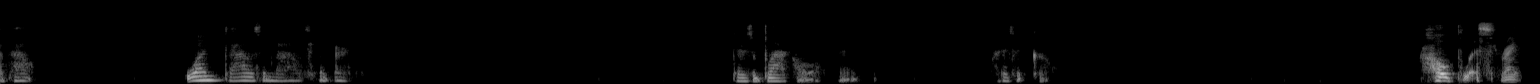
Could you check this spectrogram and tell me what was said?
about 1,000 miles from Earth. There's a black hole, right? Where does it go? Hopeless, right?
